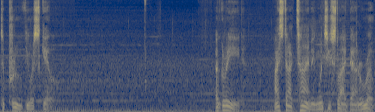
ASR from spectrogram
to prove your skill. Agreed. I start timing once you slide down a rope.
